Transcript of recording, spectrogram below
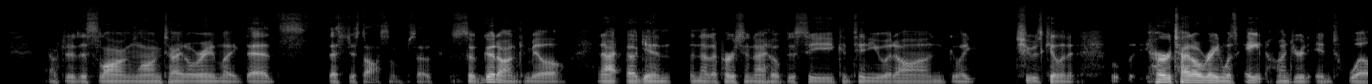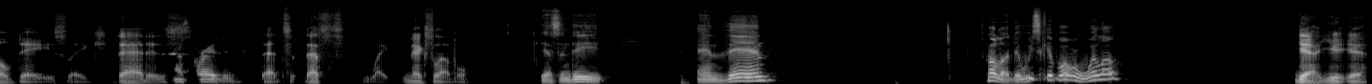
after this long, long title reign, like that's that's just awesome. So so good on Kamille. And I again another person I hope to see continue it on. Like she was killing it. Her title reign was 812 days. Like that is That's crazy. that's that's like next level. Yes, indeed. And then, hold on, did we skip over Willow? Yeah, yeah, yeah.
